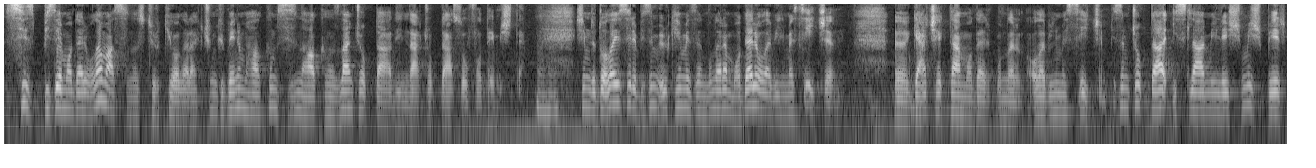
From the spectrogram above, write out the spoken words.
siz bize model olamazsınız Türkiye olarak. Çünkü benim halkım sizin halkınızdan çok daha dindar, çok daha sofu demişti. Şimdi dolayısıyla bizim ülkemizin bunlara model olabilmesi için e, gerçekten model bunların olabilmesi için bizim çok daha İslamileşmiş bir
